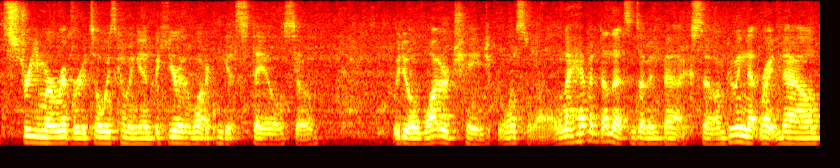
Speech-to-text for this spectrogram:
stream or river, it's always coming in, but here the water can get stale, so we do a water change every once in a while. And I haven't done that since I've been back, so I'm doing that right now.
